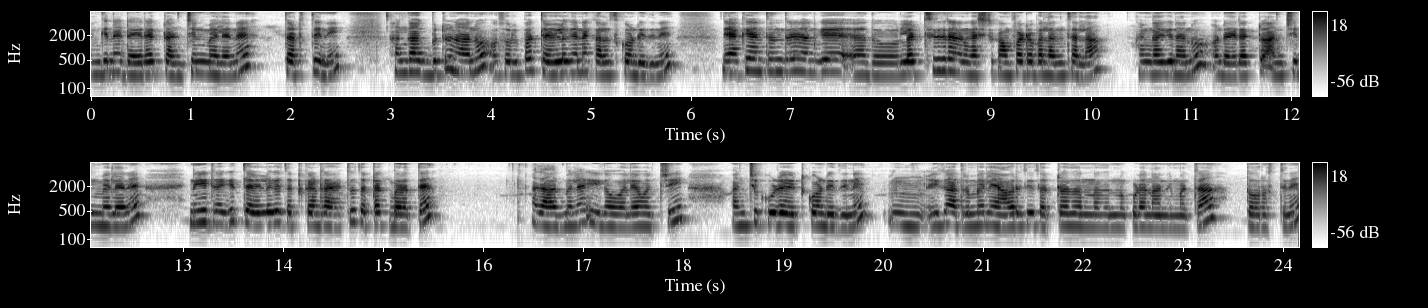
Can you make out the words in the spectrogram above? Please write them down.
ಹಂಗೆ ಡೈರೆಕ್ಟ್ ಹಂಚಿನ ಮೇಲೇ ತಟ್ತೀನಿ. ಹಾಗಾಗ್ಬಿಟ್ಟು ನಾನು ಸ್ವಲ್ಪ ತೆಳ್ಳಗೆ ಕಲಿಸ್ಕೊಂಡಿದ್ದೀನಿ. ಯಾಕೆ ಅಂತಂದರೆ ನನಗೆ ಅದು ಲಟ್ಸಿದ್ರೆ ನನಗೆ ಅಷ್ಟು ಕಂಫರ್ಟಬಲ್ ಅನಿಸಲ್ಲ. ಹಾಗಾಗಿ ನಾನು ಡೈರೆಕ್ಟು ಹಂಚಿನ ಮೇಲೇ ನೀಟಾಗಿ ತೆಳ್ಳಗೆ ತಟ್ಕೊಂಡ್ರೆ ಆಯಿತು ತಟ್ಟಕ್ಕೆ ಬರುತ್ತೆ. ಅದಾದಮೇಲೆ ಈಗ ಒಲೆ ಹಚ್ಚಿ ಹಂಚು ಕೂಡ ಇಟ್ಕೊಂಡಿದ್ದೀನಿ. ಈಗ ಅದ್ರ ಮೇಲೆ ಯಾವ ರೀತಿ ತಟ್ಟೋದು ಅನ್ನೋದನ್ನು ಕೂಡ ನಾನು ನಿಮ್ಮ ಹತ್ರ ತೋರಿಸ್ತೀನಿ.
